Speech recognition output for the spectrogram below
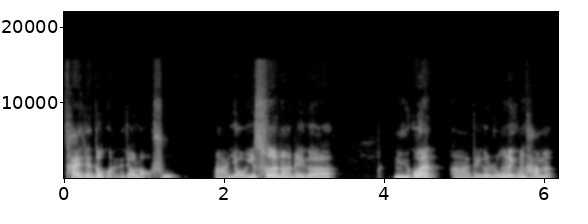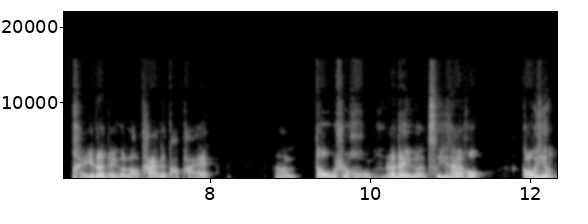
太监都管他叫老叔啊。有一次呢，这个女官。啊，这个荣陵他们陪着这个老太太打牌，啊，都是哄着这个慈禧太后高兴，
